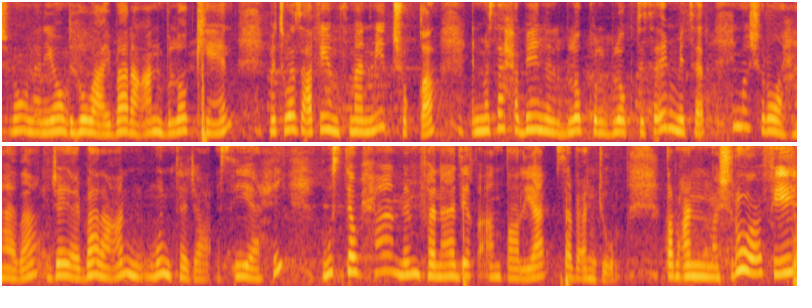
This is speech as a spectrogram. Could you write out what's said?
لمشروعنا اليوم هو عبارة عن بلوكين متوزعة فيهم 800 شقة. المساحة بين ال block وال block 90 متر. المشروع هذا جاي عبارة عن منتجع سياحي مستوحى من فنادق أنطاليا سبع نجوم. طبعا المشروع فيه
